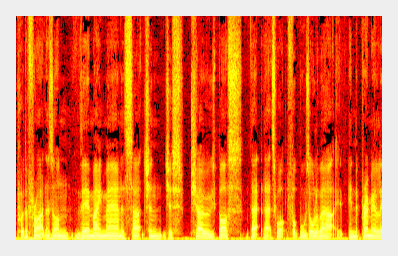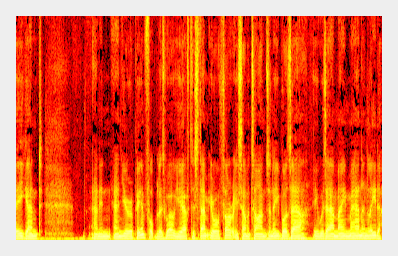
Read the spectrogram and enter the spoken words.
put the frighteners on their main man as such and just show who's boss. That that's what football's all about in the Premier League and and in and European football as well. You have to stamp your authority sometimes, and he was our he was our main man and leader.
